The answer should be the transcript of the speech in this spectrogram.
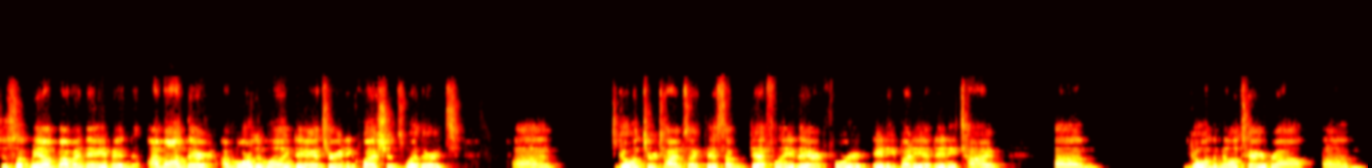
just look me up by my name and I'm on there. I'm more than willing to answer any questions, whether it's uh, going through times like this. I'm definitely there for anybody at any time. Um, going the military route, um,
